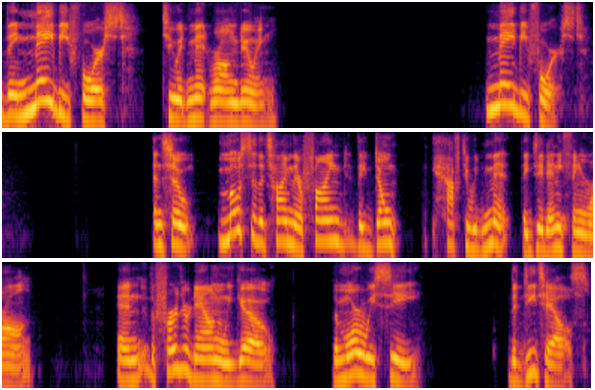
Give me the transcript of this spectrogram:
They may be forced to admit wrongdoing. May be forced. And so most of the time they're fined, they don't have to admit they did anything wrong. And the further down we go, the more we see the details.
